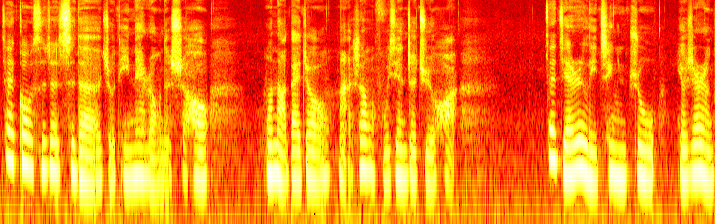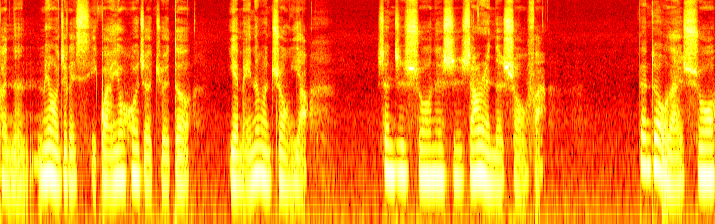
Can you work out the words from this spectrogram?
在构思这次的主题内容的时候，我脑袋就马上浮现这句话：在节日里庆祝，有些人可能没有这个习惯，又或者觉得也没那么重要，甚至说那是商人的手法。但对我来说，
